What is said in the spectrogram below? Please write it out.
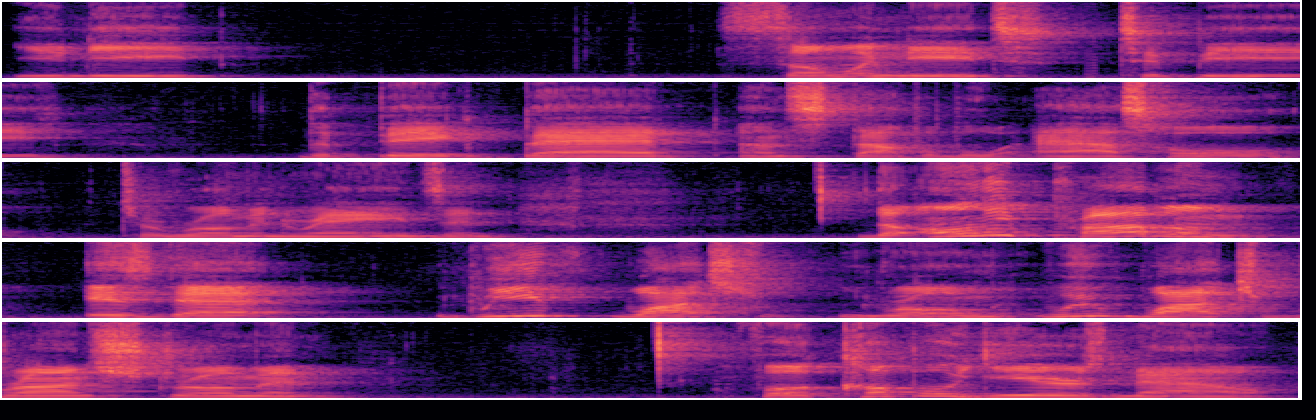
you need someone needs to be the big bad unstoppable asshole to Roman Reigns and the only problem is that we've watched Rome we've watched Braun Strowman for a couple years now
